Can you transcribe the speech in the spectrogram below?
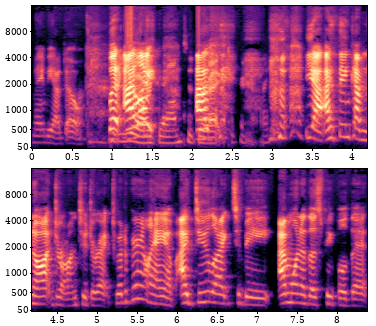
maybe I don't. But I like drawn to direct. I, yeah, I think I'm not drawn to direct, but apparently I am. I do like to be. I'm one of those people that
